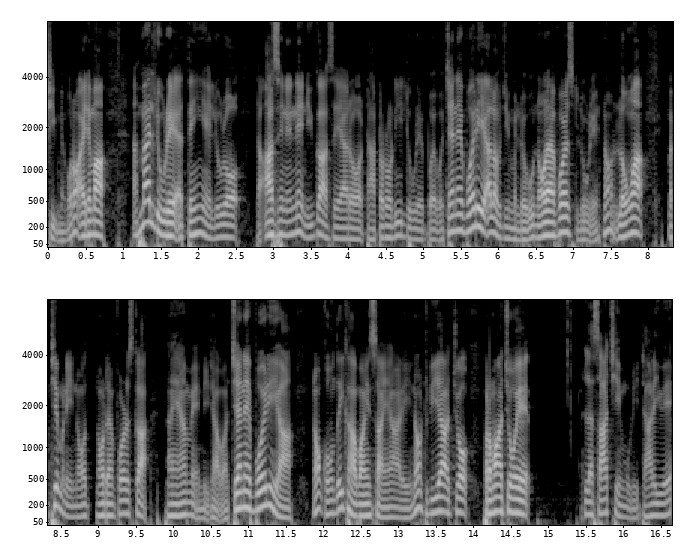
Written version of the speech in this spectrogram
ရှိမယ်ပေါ့နော်အဲ့ဒီမှာအမှတ်လူတဲ့အသင်းရဲ့လို့တော့ဒါ Arsenal နဲ့ Newcastle ကတော့ဒါတော်တော်လေးလူတဲ့ပွဲပေါ့ Channel ပွဲတွေအဲ့လောက်ကြီးမလူဘူး Northern Forest လူတယ်နော်လုံးဝမဖြစ်မနေ Northern Forest ကနိုင်ရမယ့်အနေထားပါ Channel ပွဲတွေဟာနော်ဂုံသိက္ခာပိုင်းဆိုင်ရာတွေနော်ဒုတိယအကြော့ပထမအကြော့ရဲ့ လက်စားချေမှုတွေဒါတွေပဲ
